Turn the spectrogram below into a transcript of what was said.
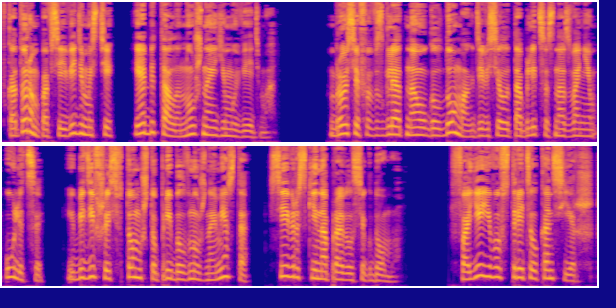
в котором, по всей видимости, и обитала нужная ему ведьма. Бросив взгляд на угол дома, где висела таблица с названием улицы, и убедившись в том, что прибыл в нужное место, Северский направился к дому. В фойе его встретил консьерж,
